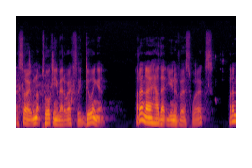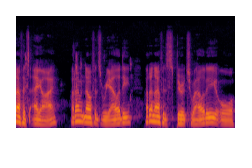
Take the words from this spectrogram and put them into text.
Oh, sorry, we're not talking about it, we're actually doing it. I don't know how that universe works. I don't know if it's AI. I don't know if it's reality. I don't know if it's spirituality or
